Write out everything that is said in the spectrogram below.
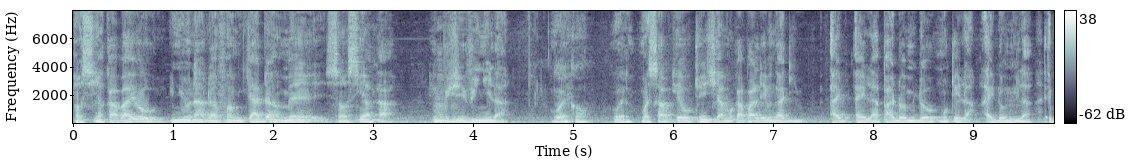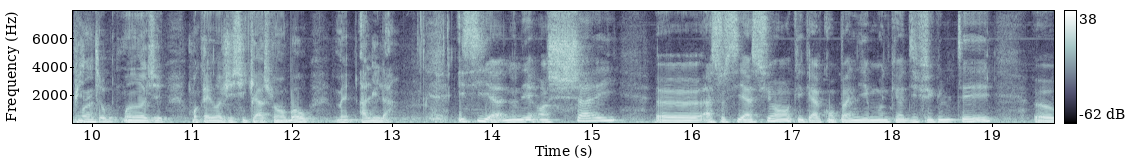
ancien cabayo. Il y en a dans famille qui a dedans, mais c'est ancien cas. Et puis j'ai venu là. Ouais. D'accord. Ouais. Moi, ça, que autant si je parlé, il m'a dit, il n'a pas dormi dehors, montez là, il dormi là. Et puis, Ouais. top, moi, j'ai moi, quand j'ai situation bon, mais allez là. Ici, nous sommes en Chai, euh, association qui a accompagné les gens qui ont en difficulté. Euh,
